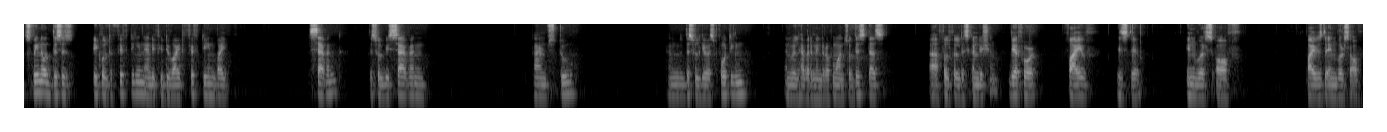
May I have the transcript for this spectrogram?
So we know this is equal to 15 and if you divide 15 by 7 this will be 7 times 2 and this will give us 14 and we'll have a remainder of 1 so this does uh, fulfill this condition. Therefore 5 is the inverse of 5 is the inverse of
